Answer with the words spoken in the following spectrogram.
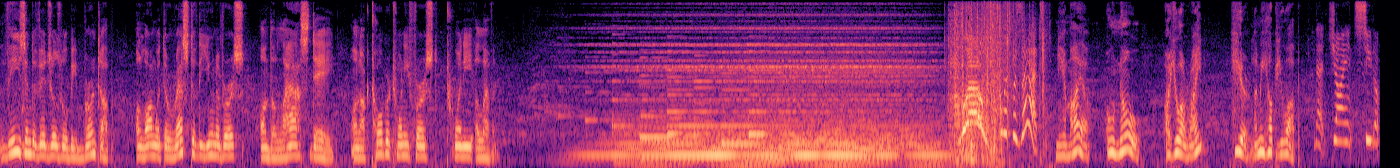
these individuals will be burnt up along with the rest of the universe on the last day, on October 21st, 2011. Whoa! What was that? Nehemiah, oh no! Are you all right? Here, let me help you up. That giant suit of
